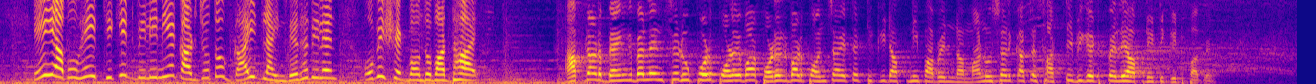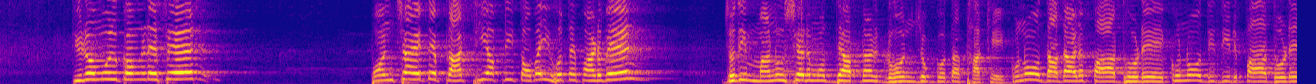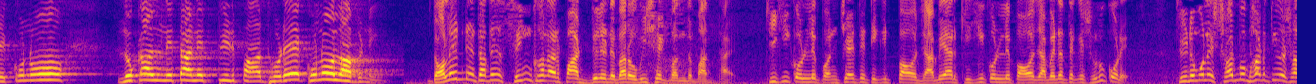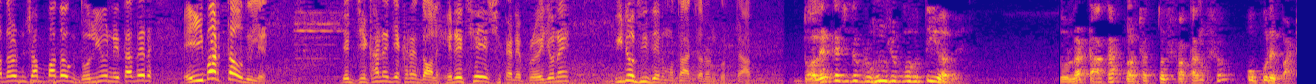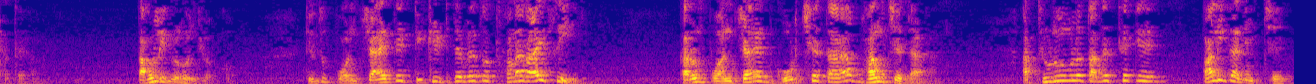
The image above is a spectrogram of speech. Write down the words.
এই আবহেই টিকিট বিলি নিয়ে কার্যত গাইডলাইন বেঁধে দিলেন অভিষেক বন্দ্যোপাধ্যায়। আপনার ব্যাংক ব্যালেন্সের উপর পরের বার পরের বার পঞ্চায়েতের টিকিট আপনি পাবেন না। মানুষের কাছে সার্টিফিকেট পেলে আপনি টিকিট পাবেন। তৃণমূল কংগ্রেসের পঞ্চায়েতে প্রার্থী আপনি তবেই হতে পারবেন। যদি মানুষের মধ্যে আপনার গ্রহণযোগ্যতা থাকে কোনো দাদার পা ধরে কোনো দিদির পা ধরে কোনো লোকাল নেতা নেত্রীর পা ধরে কোনো লাভ নেই। দলের নেতাদের শৃঙ্খলার পাঠ দিলেন এবার অভিষেক বন্দ্যোপাধ্যায়। কি কি করলে পঞ্চায়েতে টিকিট পাওয়া যাবে আর কি কি করলে পাওয়া যাবে না থেকে শুরু করে তৃণমূলের সর্বভারতীয় সাধারণ সম্পাদক দলীয় নেতাদের এই বার্তাও দিলেন যে যেখানে যেখানে দল হেরেছে সেখানে প্রয়োজনে বিরোধীদের মতো আচরণ করতে হবে। দলের কাছে তো গ্রহণযোগ্য হতেই হবে। তোলা টাকা পঁচাত্তর শতাংশ ওপরে পাঠাতে হবে। তাহলেই গ্রহণযোগ্য। কিন্তু পঞ্চায়েতে টিকিট দেবে তো থানার আইসি। কারণ পঞ্চায়েত গড়ছে তারা, ভাঙছে তারা। আর তৃণমূল তাদের থেকে তালিকা নিচ্ছে,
